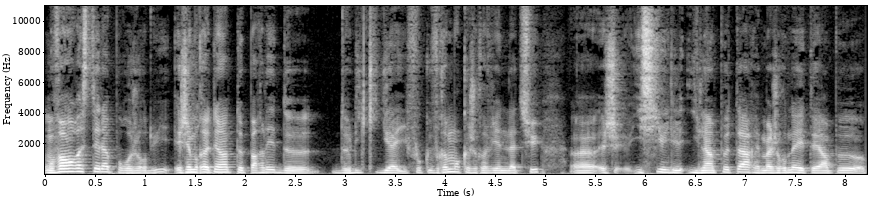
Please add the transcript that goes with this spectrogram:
On va en rester là pour aujourd'hui et j'aimerais bien te parler de, de l'ikigai. Il faut que, vraiment que je revienne là-dessus. Euh, ici, il, est un peu tard et ma journée était un peu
